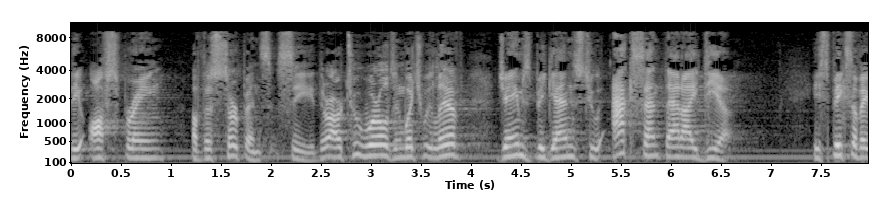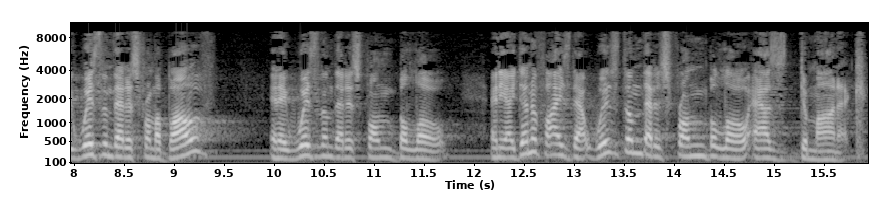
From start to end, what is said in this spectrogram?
the offspring of the serpent's seed. There are two worlds in which we live. James begins to accent that idea. He speaks of a wisdom that is from above and a wisdom that is from below and he identifies that wisdom that is from below as demonic.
